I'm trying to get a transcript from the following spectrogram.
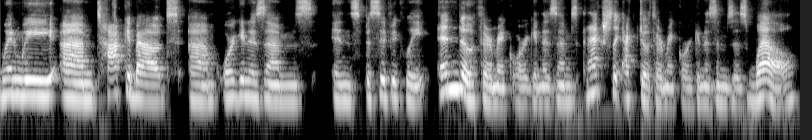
when we um, talk about um, organisms and specifically endothermic organisms and actually ectothermic organisms as well,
